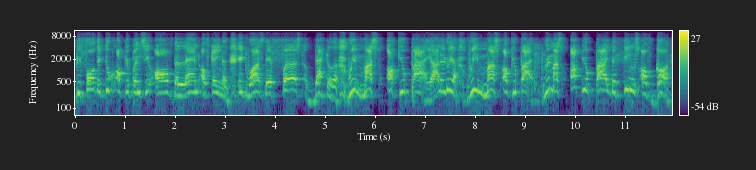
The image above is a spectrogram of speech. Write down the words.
before they took occupancy of the land of Canaan. It was their first battle. We must occupy. Hallelujah. We must occupy. We must occupy the things of God.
